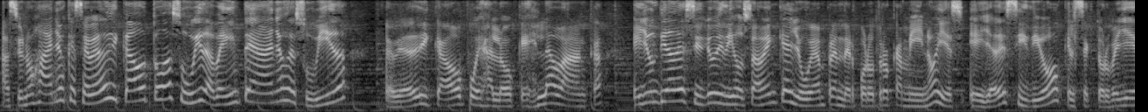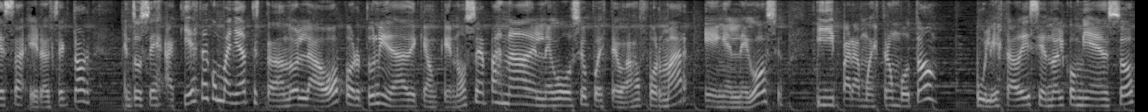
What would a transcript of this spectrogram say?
hace unos años, que se había dedicado toda su vida, 20 años de su vida, se había dedicado pues a lo que es la banca. Ella un día decidió y dijo, ¿saben qué? Yo voy a emprender por otro camino y es, ella decidió que el sector belleza era el sector. Entonces aquí esta compañía te está dando la oportunidad de que aunque no sepas nada del negocio, pues te vas a formar en el negocio. Y para muestra un botón, Juli estaba diciendo al comienzo,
